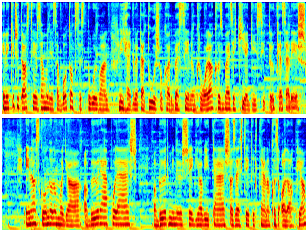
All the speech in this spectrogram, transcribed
Én egy kicsit azt érzem, hogy ez a botox, ez túl van lihegve, tehát túl sokat beszélünk róla, közben ez egy kiegészítő kezelés. Én azt gondolom, hogy a, a bőrápolás, a bőrminőségjavítás az esztétikának az alapja.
